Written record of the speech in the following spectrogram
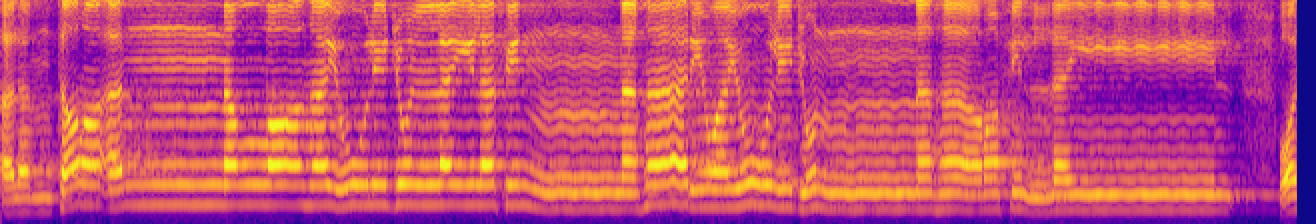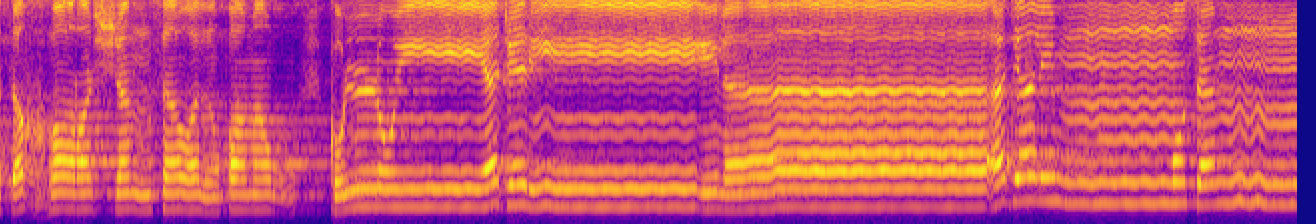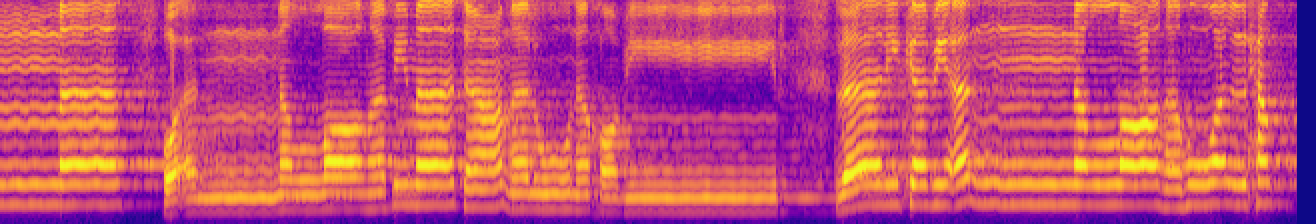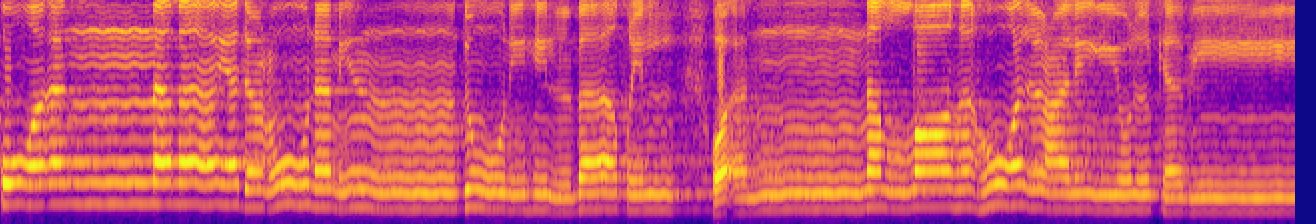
ألم تر أن الله يولج الليل في النهار ويولج النهار في الليل وسخر الشمس والقمر كل يجري إلى أجل مسمى وأن الله بما تعملون خبير. ذلك بأن الله هو الحق وأن ما يدعون من دونه الباطل وأن الله هو العلي الكبير.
